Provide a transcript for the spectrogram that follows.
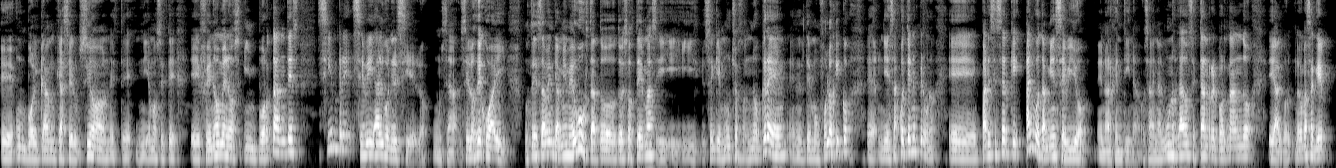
eh, un volcán que hace erupción, este, digamos, este, eh, fenómenos importantes, siempre se ve algo en el cielo. O sea, se los dejo ahí. Ustedes saben que a mí me gusta todo, todos esos temas y, sé que muchos no creen en el tema ufológico eh, ni esas cuestiones, pero bueno, parece ser que algo también se vio en Argentina. O sea, en algunos lados se están reportando eh, algo. Lo que pasa que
